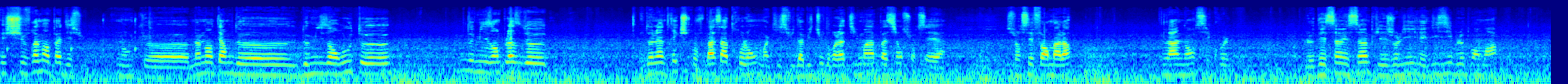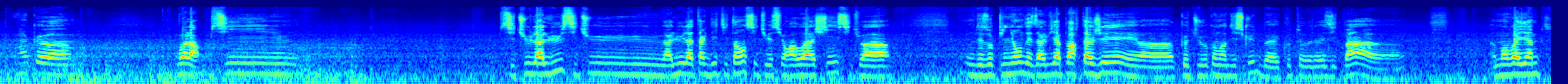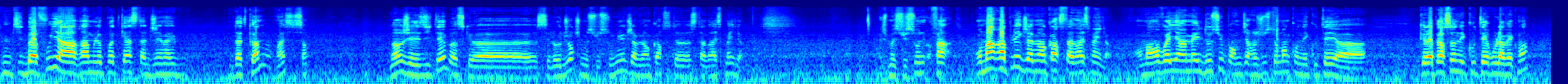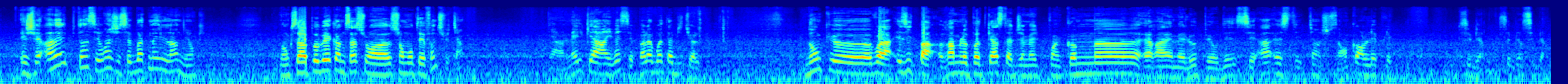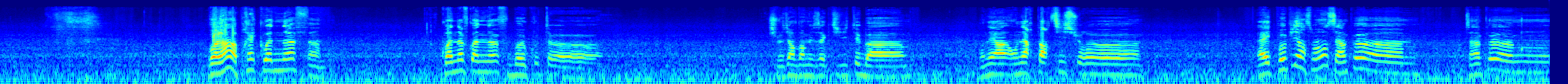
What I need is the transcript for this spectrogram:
Et je suis vraiment pas déçu. Donc euh, même en termes de, mise en route, de mise en place de, l'intrigue, je trouve pas ça trop long. Moi qui suis d'habitude relativement impatient sur ces, sur ces formats-là. Là non, c'est cool. Le dessin est simple, il est joli, il est lisible pour moi. Donc euh, voilà, si si tu l'as lu, si tu as lu l'attaque des titans, si tu es sur Awashi, si tu as des opinions, des avis à partager et euh, que tu veux qu'on en discute, bah, écoute, euh, n'hésite pas à m'envoyer une petite bafouille à ramlepodcast.gmail.com. Ouais, c'est ça. Non, j'ai hésité parce que euh, c'est l'autre jour, je me suis souvenu que j'avais encore cette, cette adresse mail. Je me suis souvenu. Enfin, on m'a rappelé que j'avais encore cette adresse mail. On m'a envoyé un mail dessus pour me dire justement qu'on écoutait. euh, que la personne écoutait Roule avec moi. Et je fais Ah ouais, putain, c'est vrai, j'ai cette boîte mail là, donc. Ça a popé comme ça sur, euh, sur mon téléphone. Je fais Tiens, il y a un mail qui est arrivé, c'est pas la boîte habituelle. Donc euh, voilà, n'hésite pas, ramlepodcast à gmail.com, R-A-M-L-E-P-O-D-C-A-S-T. Tiens, je sais encore l'épeler. C'est bien, c'est bien, c'est bien. Voilà, après quoi de neuf? Quoi de neuf, quoi de neuf? Bah écoute, euh, je veux dire dans mes activités, bah on est, on est reparti sur... euh, avec Poppy en ce moment, c'est un peu... c'est un peu euh,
